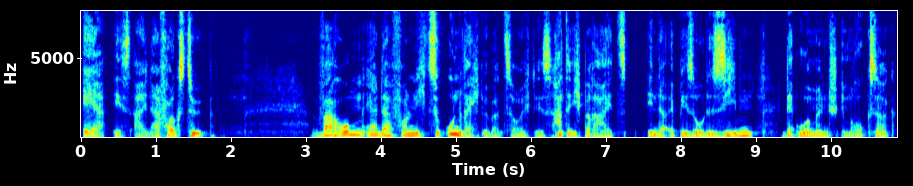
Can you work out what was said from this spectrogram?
er ist ein Erfolgstyp. Warum er davon nicht zu Unrecht überzeugt ist, hatte ich bereits in der Episode 7 Der Urmensch im Rucksack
